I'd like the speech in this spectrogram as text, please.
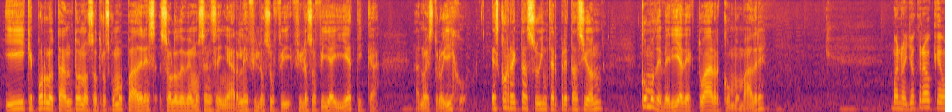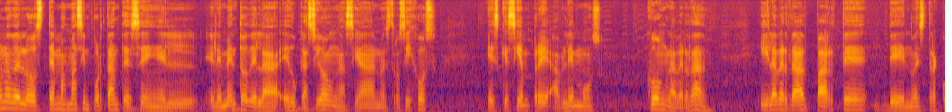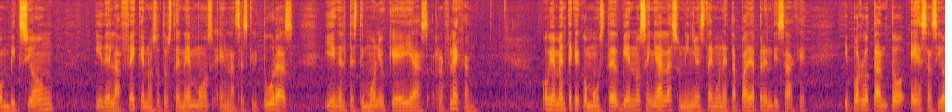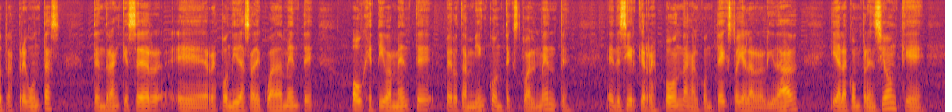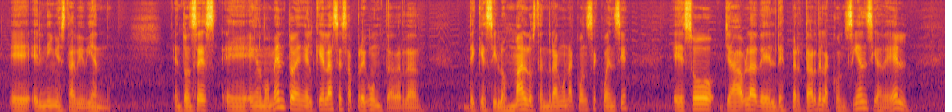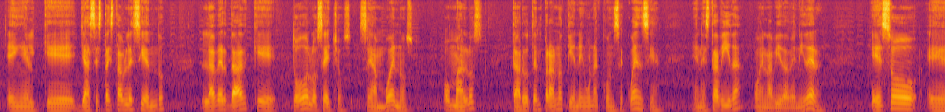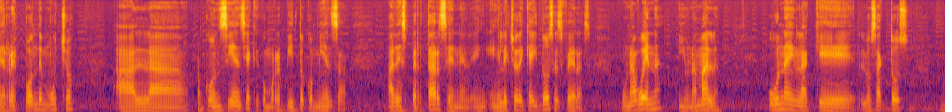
y que por lo tanto nosotros como padres solo debemos enseñarle filosofía, y ética a nuestro hijo. ¿Es correcta su interpretación? ¿Cómo debería de actuar como madre? Bueno, yo creo que uno de los temas más importantes en el elemento de la educación hacia nuestros hijos es que siempre hablemos con la verdad. Y la verdad parte de nuestra convicción y de la fe que nosotros tenemos en las escrituras y en el testimonio que ellas reflejan. Obviamente que como usted bien nos señala, su niño está en una etapa de aprendizaje y por lo tanto esas y otras preguntas tendrán que ser eh, respondidas adecuadamente, objetivamente, pero también contextualmente. Es decir, que respondan al contexto y a la realidad y a la comprensión que eh, el niño está viviendo. Entonces, eh, en el momento en el que él hace esa pregunta, ¿verdad? De que si los malos tendrán una consecuencia, eso ya habla del despertar de la conciencia de él en el que ya se está estableciendo la verdad que todos los hechos, sean buenos o malos, tarde o temprano tienen una consecuencia en esta vida o en la vida venidera. Eso eh, responde mucho a la conciencia que, como repito, comienza a despertarse en el, en el hecho de que hay dos esferas, una buena y una mala. Una en la que los actos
